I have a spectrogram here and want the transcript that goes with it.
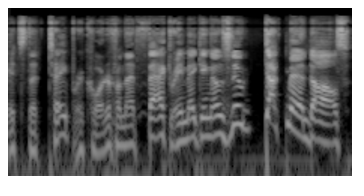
It's the tape recorder from that factory making those new Duckman dolls!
